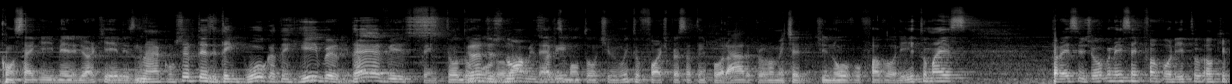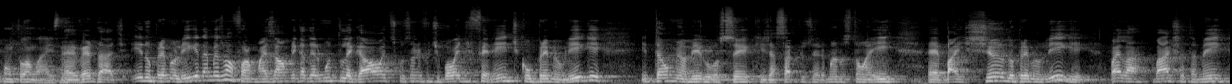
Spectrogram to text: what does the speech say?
consegue ir melhor que eles, né? É, com certeza. E tem Boca, tem River, Tevez, tem todo grandes mundo nomes Tevez montou um time muito forte para essa temporada, provavelmente é de novo o favorito, mas para esse jogo, nem sempre favorito é o que pontua mais. Né? É verdade. E no Premier League é da mesma forma, mas é uma brincadeira muito legal. A discussão de futebol é diferente com o Premier League. Então, meu amigo, você que já sabe que os hermanos estão aí é, baixando o Premier League, vai lá, baixa também,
